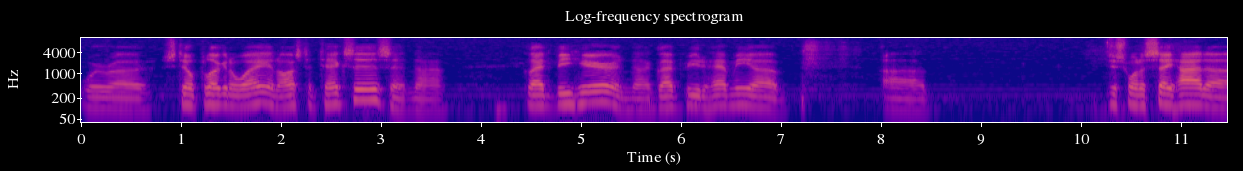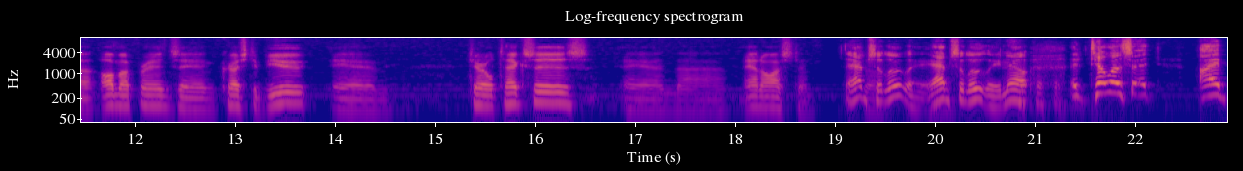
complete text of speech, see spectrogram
we're uh, still plugging away in Austin, Texas, and uh, glad to be here, and uh, glad for you to have me. Uh, uh, just want to say hi to all my friends in Crested Butte and Terrell, Texas, and uh, and Austin. Absolutely, absolutely. Now, tell us. I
